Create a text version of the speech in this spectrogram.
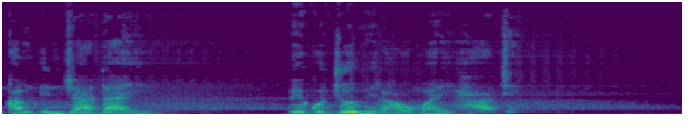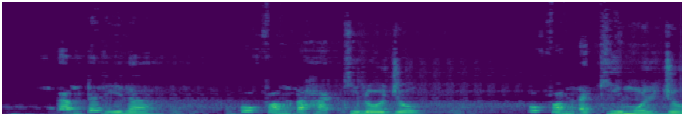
ngam ɗen njadayi be ko jomirawo mari haaje. Ngam dalila o famɗa hakkilojo o famɗa kimoljo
